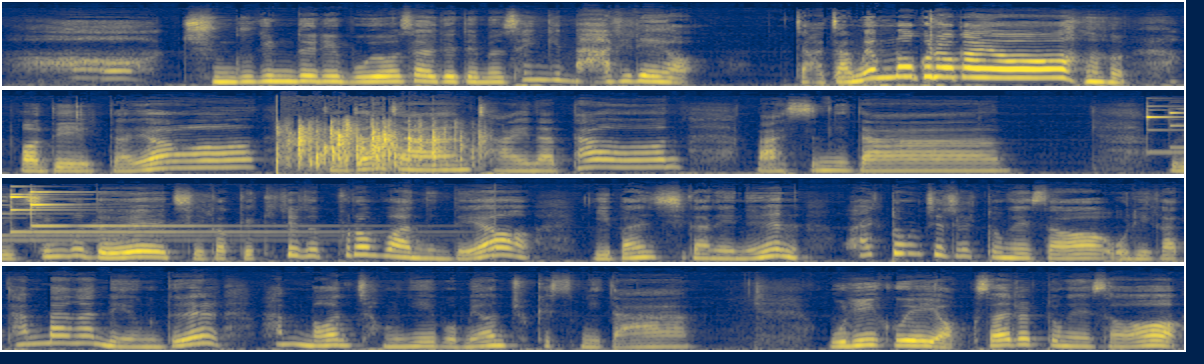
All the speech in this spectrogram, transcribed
중국인들이 모여 살게 되면 생긴 말이래요. 짜장면 먹으러 가요. 어디일까요? 짜자잔, 차이나타운. 맞습니다. 우리 친구들 즐겁게 퀴즈도 풀어보았는데요. 이번 시간에는 활동지를 통해서 우리가 탐방한 내용들을 한번 정리해보면 좋겠습니다. 우리 구의 역사를 통해서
